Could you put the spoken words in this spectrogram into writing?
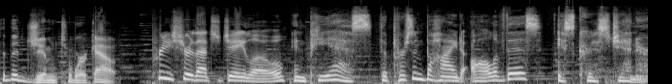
to the gym to work out. Pretty sure that's J Lo. And P.S. The person behind all of this is Kris Jenner.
